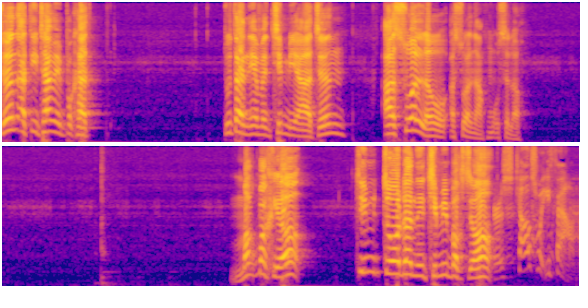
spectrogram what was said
Chun ati thame pakhat. Tu ta ne man chimi a chen aswal lo aswal nak mu se lo. Mak mak ya Jim Jordan ni chimi bakso. Tell us what you found.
